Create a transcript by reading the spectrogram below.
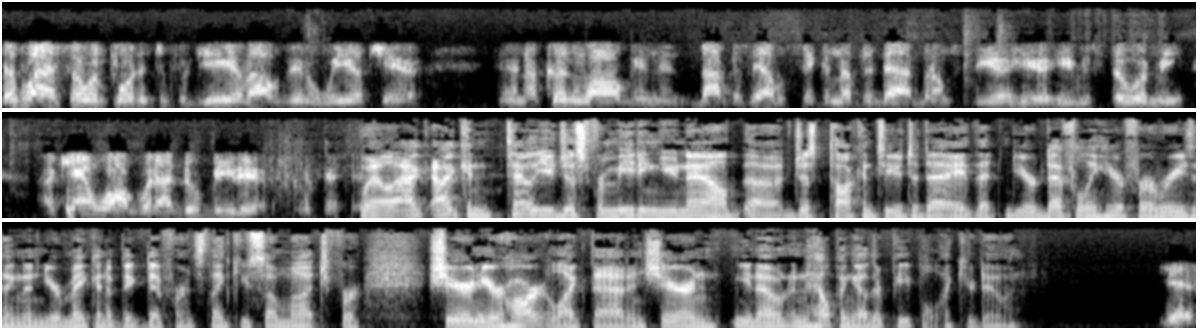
that's why it's so important to forgive. I was in a wheelchair, and I couldn't walk, and the doctor said I was sick enough to die, but I'm still here. He restored me. I can't walk, but I do be there. well, I, I, can tell you just from meeting you now, uh, just talking to you today, that you're definitely here for a reason, and you're making a big difference. Thank you so much for sharing your heart like that, and sharing, you know, and helping other people like you're doing. Yes,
